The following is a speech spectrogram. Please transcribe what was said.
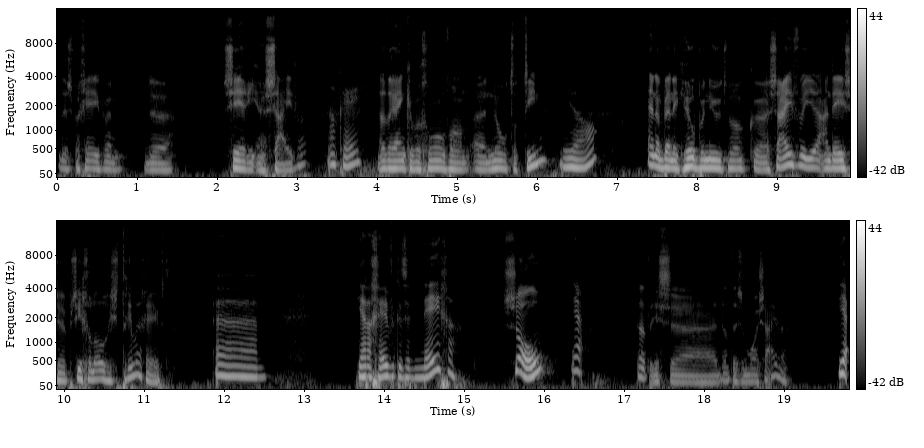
Dus we geven de serie een cijfer. Oké. Dat ranken we gewoon van eh 0 tot 10. Ja. En dan ben ik heel benieuwd welk cijfer je aan deze psychologische thriller geeft. Ehm, ja, dan geef ik het een 9. Zo. Ja. Dat is, eh, dat is een mooi cijfer. Ja.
